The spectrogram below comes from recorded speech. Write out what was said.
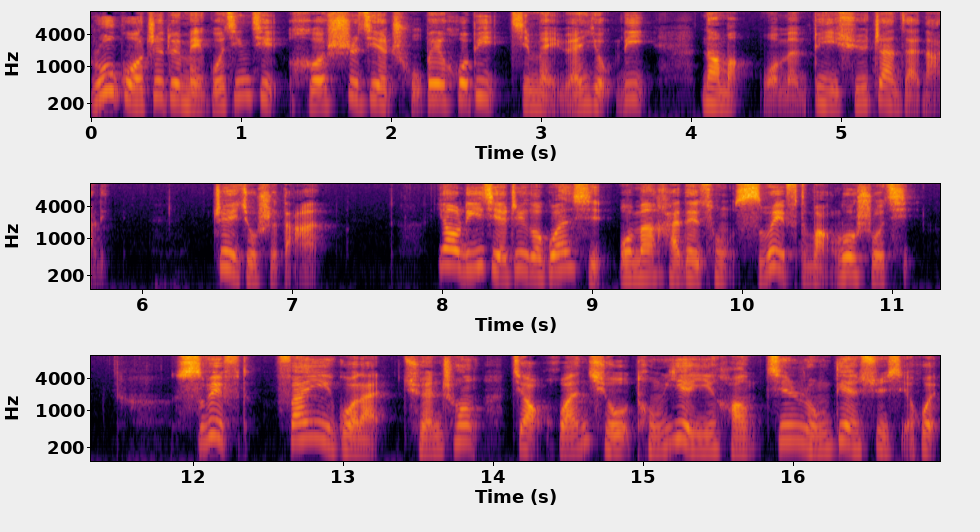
如果这对美国经济和世界储备货币及美元有利，那么我们必须站在那里。”这就是答案。要理解这个关系，我们还得从 SWIFT 网络说起。SWIFT 翻译过来全称叫环球同业银行金融电讯协会。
